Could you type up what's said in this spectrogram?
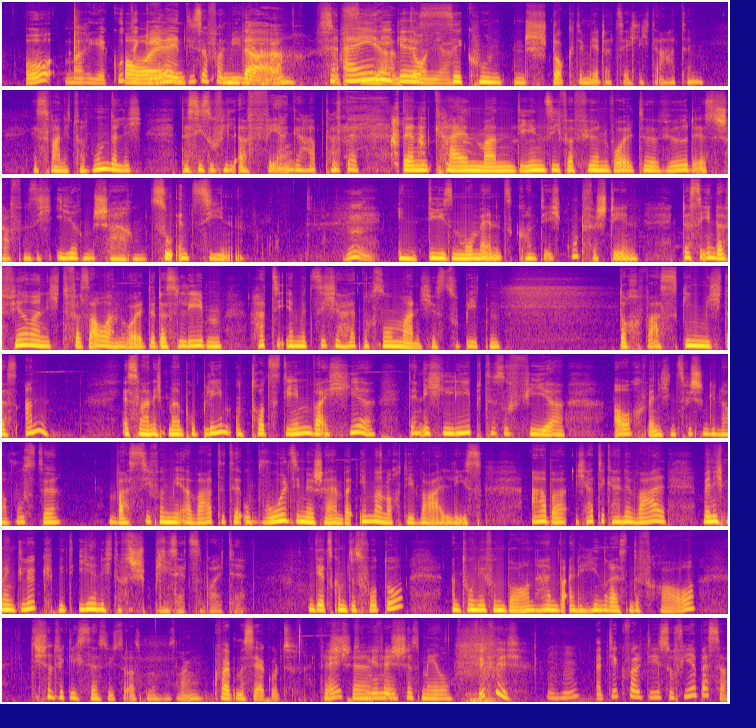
Maria, gute Oi, Gene in dieser Familie. Da. Für Sophia, einige Antonia. Sekunden stockte mir tatsächlich der Atem. Es war nicht verwunderlich, dass sie so viele Affären gehabt hatte, denn kein Mann, den sie verführen wollte, würde es schaffen, sich ihrem Charme zu entziehen. In diesem Moment konnte ich gut verstehen, dass sie in der Firma nicht versauern wollte. Das Leben hatte ihr mit Sicherheit noch so manches zu bieten. Doch was ging mich das an? Es war nicht mein Problem und trotzdem war ich hier, denn ich liebte Sophia, auch wenn ich inzwischen genau wusste, was sie von mir erwartete, obwohl sie mir scheinbar immer noch die Wahl ließ. Aber ich hatte keine Wahl, wenn ich mein Glück mit ihr nicht aufs Spiel setzen wollte. Und jetzt kommt das Foto. Antonie von Bornheim war eine hinreißende Frau. Die schaut wirklich sehr süß aus, muss man sagen. Gefällt mir sehr gut. Nicht. fesches Mädel. Wirklich? Äh, Dir gefällt die Sophia besser.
